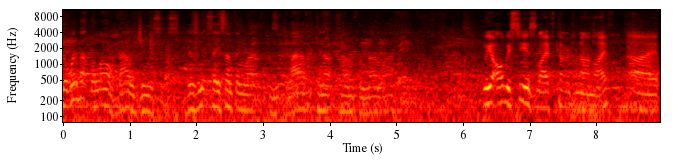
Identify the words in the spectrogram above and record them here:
So what about the law of biogenesis? Doesn't it say something like life cannot come from non-life? We always see is life coming from non-life. Uh,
